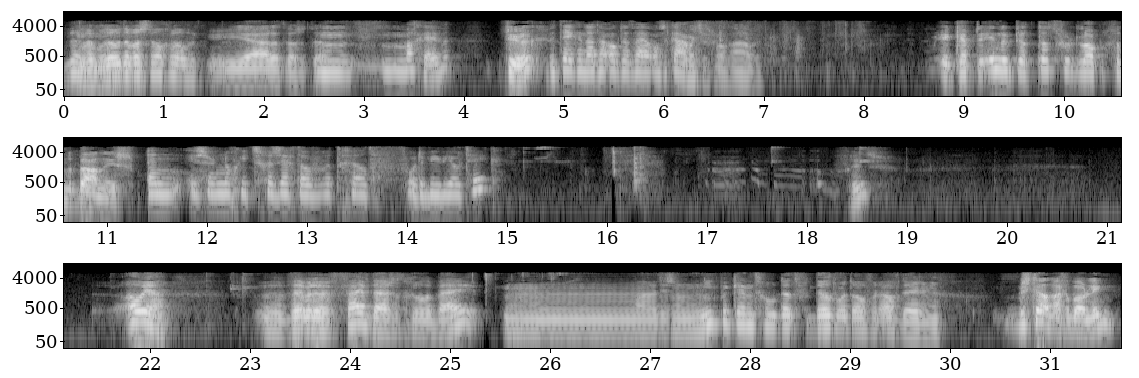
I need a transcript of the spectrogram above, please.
Ja, dat, dat was het wel, geloof ik. Ja, dat was het wel. Mm, mag ik even? Tuurlijk. Betekent dat nou ook dat wij onze kamertjes mogen houden? Ik heb de indruk dat dat voorlopig van de baan is. En is er nog iets gezegd over het geld voor de bibliotheek? Frits? Oh ja. Eh, we hebben er 5000 gulden bij. Mm, maar het is nog niet bekend hoe dat verdeeld wordt over de afdelingen. Bestel maar gewoon, Ling.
